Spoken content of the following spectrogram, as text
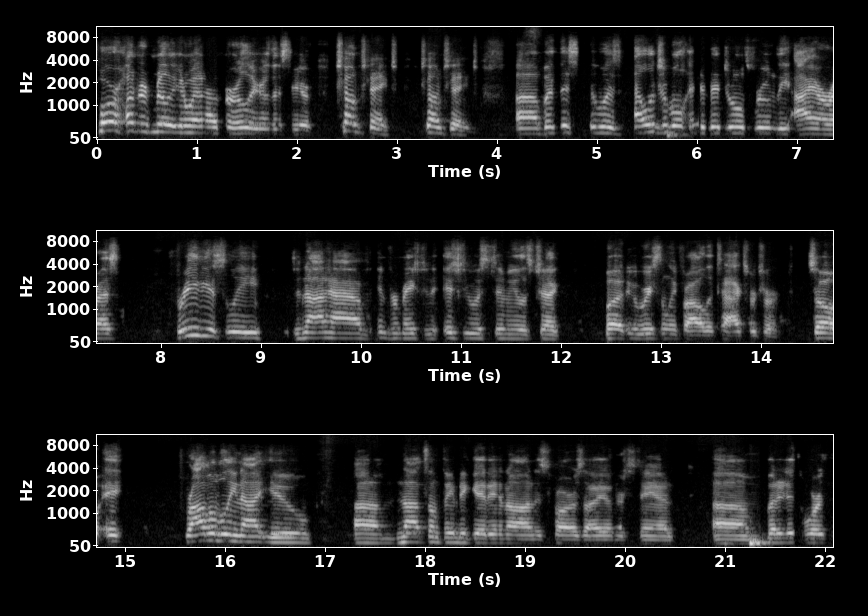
400 million went out earlier this year. Chump change, chump change. Uh, but this was eligible individuals for whom the IRS previously did not have information to issue a stimulus check, but who recently filed a tax return. So it probably not you, um, not something to get in on as far as I understand. Um, but it is worth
